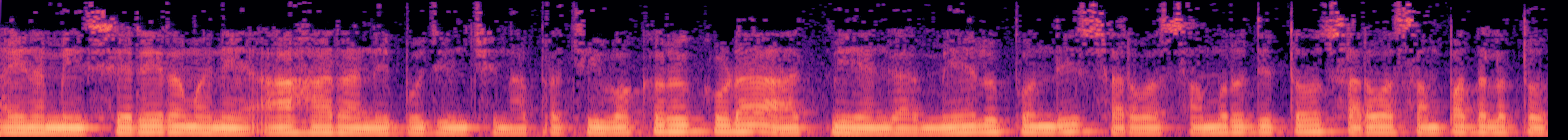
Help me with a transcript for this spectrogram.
అయిన మీ శరీరం అనే ఆహారాన్ని భుజించిన ప్రతి ఒక్కరూ కూడా ఆత్మీయంగా మేలు పొంది సర్వ సమృద్ధితో సర్వ సంపదలతో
